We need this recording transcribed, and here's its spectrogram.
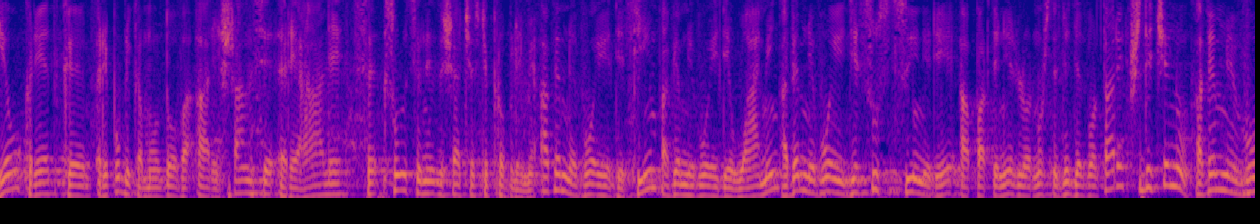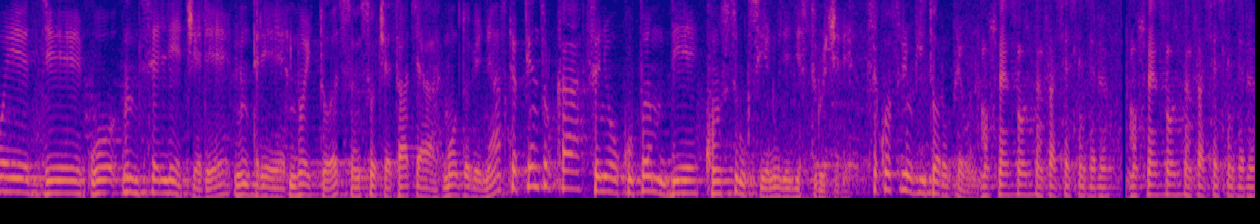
Eu cred că Republica Moldova are șanse reale să soluționeze și aceste probleme. Avem nevoie de timp, avem nevoie de oameni, avem nevoie de susținere a partenerilor noștri de dezvoltare și de ce nu? Avem nevoie de o înțelegere între noi toți în societatea moldovenească pentru ca să ne ocupăm de construcție, nu de distrugere. Să construim viitorul împreună. Mulțumesc mult pentru acest interviu. Mulțumesc mult pentru acest interviu.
